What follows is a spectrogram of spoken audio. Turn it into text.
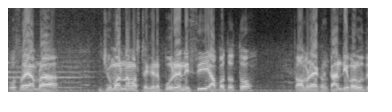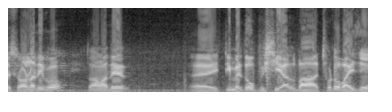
পৌঁছাই আমরা জুমার নামাজটা এখানে পড়ে নিছি আপাতত। তো আমরা এখন কান্দিবার উদ্দেশ্যে রওনা দিব। তো আমাদের এই টিমের যে অফিসিয়াল বা ছোট ভাই যে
